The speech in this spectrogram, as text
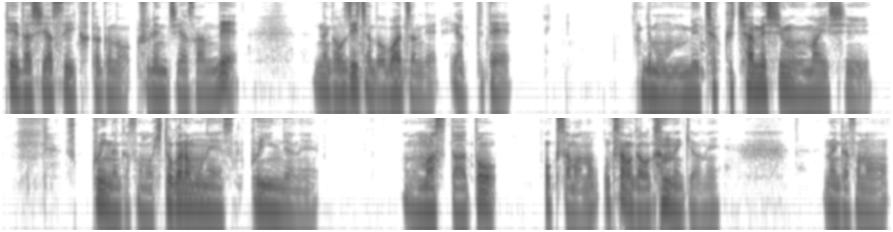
手出しやすい価格のフレンチ屋さんでなんかおじいちゃんとおばあちゃんでやっててでもめちゃくちゃ飯もうまいしすっごいなんかその人柄もねすっごいいいんだよね。あのマスターと奥様の奥様か分かんないけどね。なんかその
